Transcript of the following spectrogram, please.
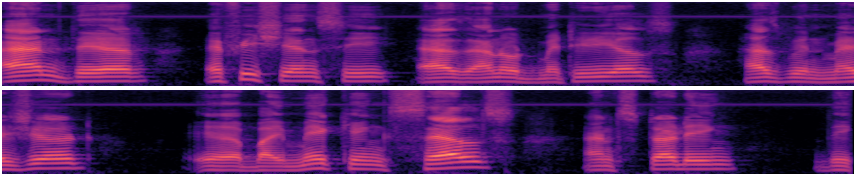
and their efficiency as anode materials has been measured uh, by making cells and studying the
